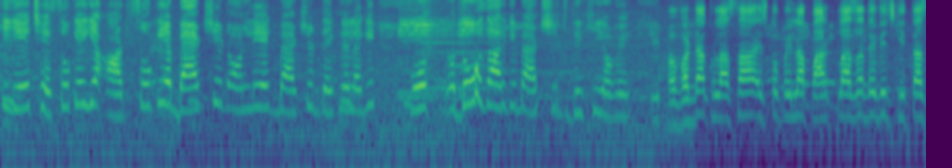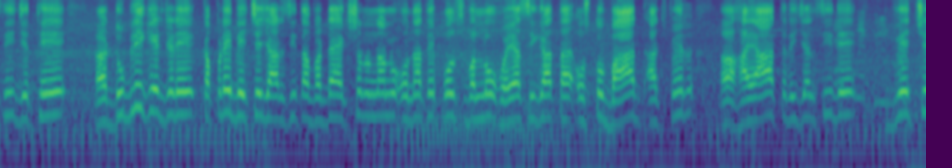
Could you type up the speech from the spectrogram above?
कि ये 600 के या 800 की है बेडशीट ओनली एक बेडशीट देखने लगी वो 2000 की बेडशीट दिखी हमें ਅ, ਵੱਡਾ ਖੁਲਾਸਾ ਇਸ ਤੋਂ ਪਹਿਲਾਂ ਪਾਰਕ ਪਲਾਜ਼ਾ ਦੇ ਵਿੱਚ ਕੀਤਾ ਸੀ ਜਿੱਥੇ ਅ, ਡੁਪਲੀਕੇਟ ਜਿਹੜੇ ਕੱਪੜੇ ਵੇਚੇ ਜਾ ਰਹੇ ਸੀ ਤਾਂ ਵੱਡਾ ਐਕਸ਼ਨ ਉਹਨਾਂ ਨੂੰ ਉਹਨਾਂ ਤੇ ਪੁਲਿਸ ਵੱਲੋਂ ਹੋਇਆ ਸੀਗਾ ਤਾਂ ਉਸ ਤੋਂ ਬਾਅਦ ਅੱਜ ਫਿਰ ਅ, ਹਯਾਤ ਰੀਜੈਂਸੀ ਦੇ ਵਿੱਚ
